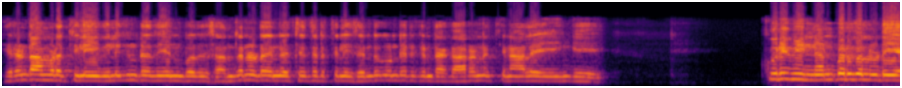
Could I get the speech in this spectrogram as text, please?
இரண்டாம் இடத்திலே விழுகின்றது என்பது சந்தனுடைய நட்சத்திரத்திலே சென்று கொண்டிருக்கின்ற காரணத்தினாலே இங்கே குருவின் நண்பர்களுடைய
